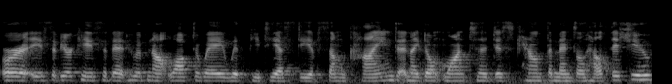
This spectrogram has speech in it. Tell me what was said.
or a severe case of it who have not walked away with PTSD of some kind. And I don't want to discount the mental health issue,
